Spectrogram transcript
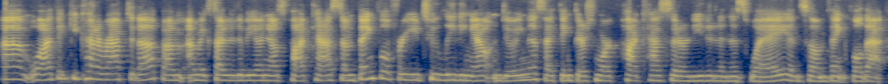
Um, well, I think you kind of wrapped it up. I'm, I'm excited to be on y'all's podcast. I'm thankful for you two leading out and doing this. I think there's more podcasts that are needed in this way. And so I'm thankful that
